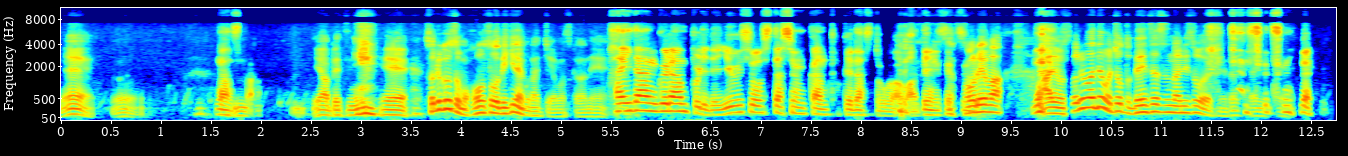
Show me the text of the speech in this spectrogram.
ねえ。うん。なんすか？いや、別に、ええそれこそもう放送できなくなっちゃいますからね。階段グランプリで優勝した瞬間溶け出すとかは伝説に それは、あ、でもそれはでもちょっと伝説になりそうですね、確かに。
